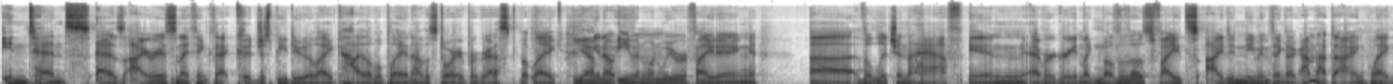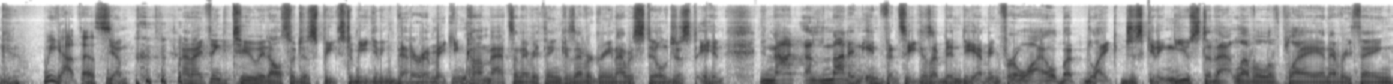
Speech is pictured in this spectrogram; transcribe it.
intense as Iris, and I think that could just be due to like high level play and how the story progressed. But like, Yep. you know, even when we were fighting uh the Lich in the Half in Evergreen, like both of those fights, I didn't even think like I'm not dying. Like we got this. Yeah. and I think too, it also just speaks to me getting better at making combats and everything. Because Evergreen, I was still just in not uh, not in infancy because I've been DMing for a while, but like just getting used to that level of play and everything.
